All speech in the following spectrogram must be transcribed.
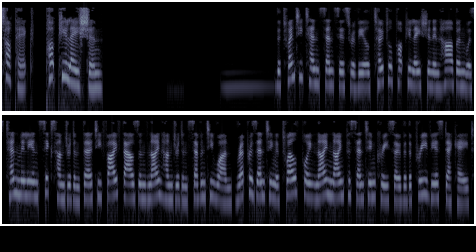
Topic: Population. The 2010 census revealed total population in Harbin was 10,635,971, representing a 12.99% increase over the previous decade.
